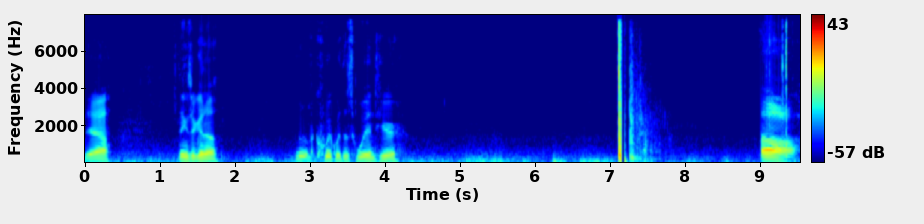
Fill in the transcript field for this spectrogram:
the yeah, things are gonna move quick with this wind here. Ah,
